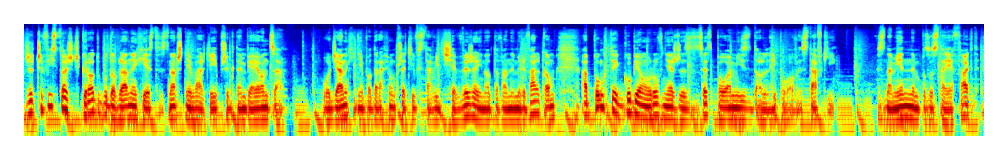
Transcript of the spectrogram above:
rzeczywistość grot budowlanych jest znacznie bardziej przygnębiająca. Łodzianki nie potrafią przeciwstawić się wyżej notowanym rywalkom, a punkty gubią również z zespołami z dolnej połowy stawki. Znamiennym pozostaje fakt,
